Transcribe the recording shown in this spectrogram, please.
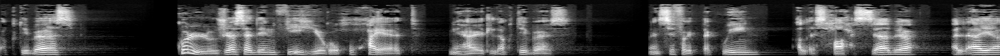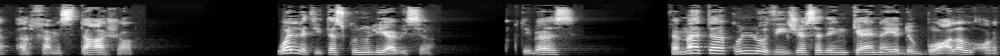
اقتباس كل جسد فيه روح حياة. نهاية الاقتباس. من سفر التكوين الإصحاح السابع الآية الخامسة عشر. والتي تسكن اليابسة. اقتباس فمات كل ذي جسد كان يدب على الأرض.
